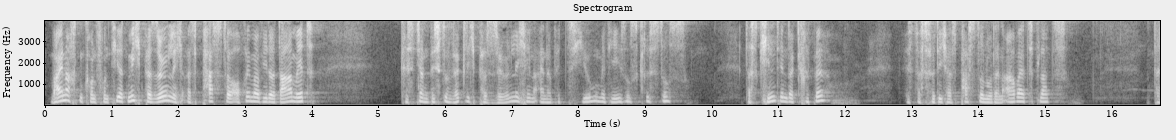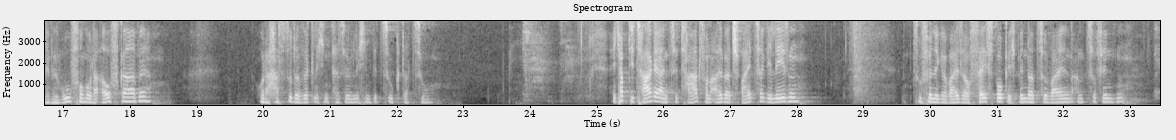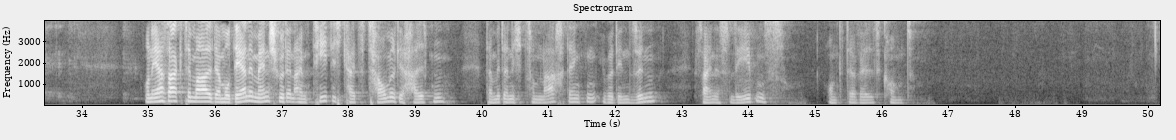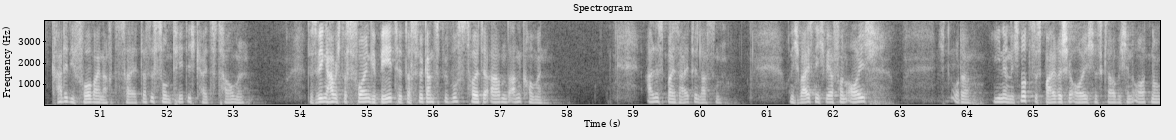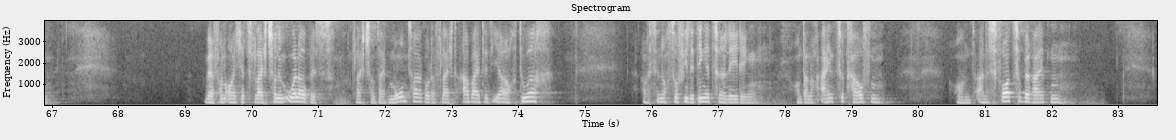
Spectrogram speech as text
Weihnachten konfrontiert mich persönlich als Pastor auch immer wieder damit, Christian, bist du wirklich persönlich in einer Beziehung mit Jesus Christus? Das Kind in der Krippe? Ist das für dich als Pastor nur dein Arbeitsplatz? Deine Berufung oder Aufgabe? Oder hast du da wirklich einen persönlichen Bezug dazu? Ich habe die Tage ein Zitat von Albert Schweitzer gelesen, zufälligerweise auf Facebook, ich bin da zuweilen anzufinden. Und er sagte mal, der moderne Mensch wird in einem Tätigkeitstaumel gehalten, damit er nicht zum Nachdenken über den Sinn seines Lebens und der Welt kommt. Gerade die Vorweihnachtszeit, das ist so ein Tätigkeitstaumel. Deswegen habe ich das vorhin gebetet, dass wir ganz bewusst heute Abend ankommen. Alles beiseite lassen. Und ich weiß nicht, wer von euch oder Ihnen, ich nutze das bayerische euch, ist glaube ich in Ordnung. Wer von euch jetzt vielleicht schon im Urlaub ist, vielleicht schon seit Montag oder vielleicht arbeitet ihr auch durch, aber es sind noch so viele Dinge zu erledigen und dann noch einzukaufen und alles vorzubereiten.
